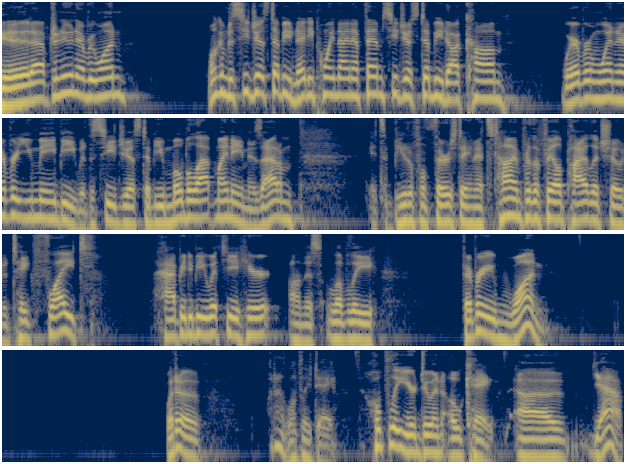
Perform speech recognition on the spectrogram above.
Good afternoon, everyone. Welcome to CJSW 90.9 FM, CJSW.com, wherever and whenever you may be with the CJSW mobile app. My name is Adam. It's a beautiful Thursday, and it's time for the Failed Pilot Show to take flight. Happy to be with you here on this lovely February 1. What a what a lovely day. Hopefully you're doing okay. Uh, yeah,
